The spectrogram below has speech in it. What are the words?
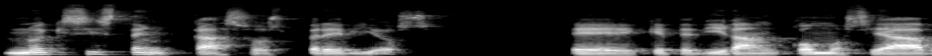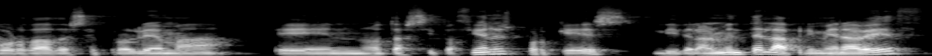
no existen casos previos eh, que te digan cómo se ha abordado ese problema en otras situaciones, porque es literalmente la primera vez.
